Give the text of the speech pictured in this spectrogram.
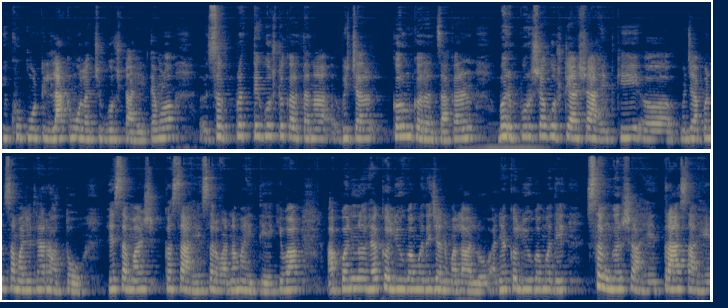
ही खूप मोठी लाख मोलाची गोष्ट आहे. त्यामुळं स प्रत्येक गोष्ट करताना विचार करून करत जा. कारण भरपूरशा गोष्टी अशा आहेत की म्हणजे आपण समाजात ह्या राहतो. हे समाज कसा आहे सर्वांना माहिती आहे. किंवा आपण ह्या कलियुगामध्ये जन्माला आलो आणि ह्या कलियुगामध्ये संघर्ष आहे त्रास आहे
